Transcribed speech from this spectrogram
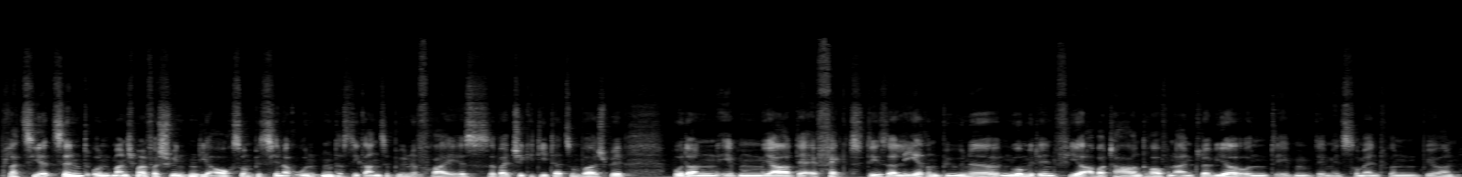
platziert sind und manchmal verschwinden die auch so ein bisschen nach unten, dass die ganze Bühne frei ist. Bei Chiquitita zum Beispiel wo dann eben ja der Effekt dieser leeren Bühne nur mit den vier Avataren drauf und einem Klavier und eben dem Instrument von Björn,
